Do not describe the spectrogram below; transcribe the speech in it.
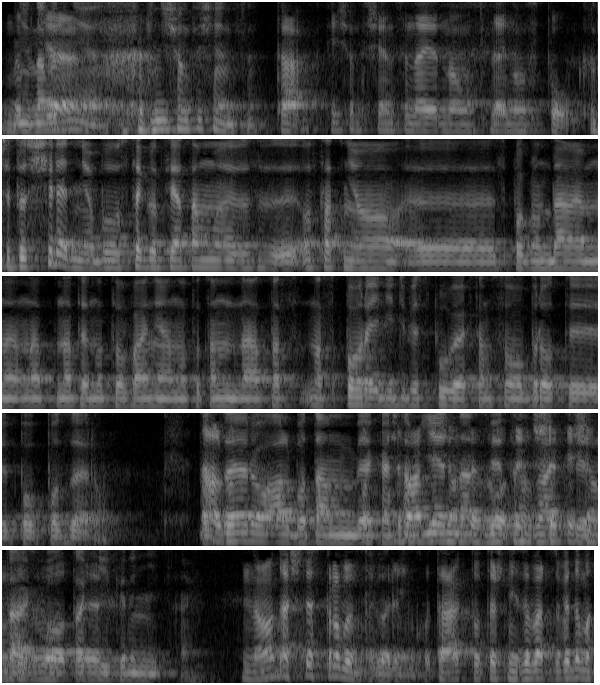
No nie, gdzie? nawet nie. 50 tysięcy. Tak, 50 tysięcy na jedną, na jedną spółkę. Znaczy to jest średnio, bo z tego co ja tam e, z, ostatnio e, spoglądałem na, na, na te notowania, no to tam na, na, na sporej liczbie spółek tam są obroty po, po zero. Po No, albo zero albo tam po jakaś tam 2000 jedna, dwie złotych, transakcje, 3000 tak, po złotych. takich granicach. No, znaczy to jest problem tego rynku, tak? To też nie za bardzo wiadomo.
